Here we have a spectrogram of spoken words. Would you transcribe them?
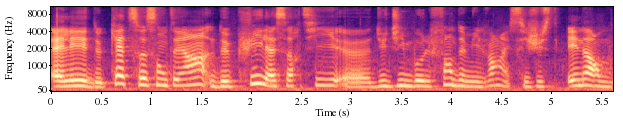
Elle est de 4,61 depuis la sortie euh, du Gimbal fin 2020 et c'est juste énorme.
